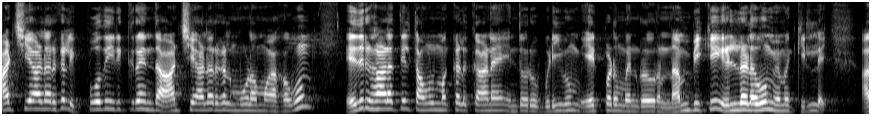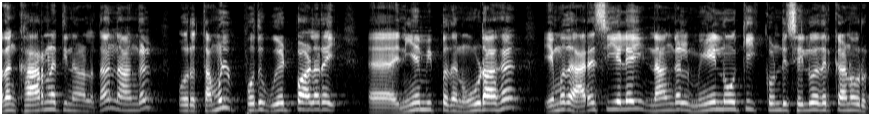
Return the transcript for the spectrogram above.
ஆட்சியாளர்கள் இப்போது இருக்கிற இந்த ஆட்சியாளர்கள் மூலமாகவும் எதிர்காலத்தில் தமிழ் மக்களுக்கான இந்த ஒரு விடிவும் ஏற்படும் என்ற ஒரு நம்பிக்கை எள்ளளவும் எமக்கு இல்லை. அதன் காரணத்தினால தான் நாங்கள் ஒரு தமிழ் பொது வேட்பாளரை நியமிப்பதன் ஊடாக எமது அரசியலை நாங்கள் மேல் நோக்கி கொண்டு செல்வதற்கான ஒரு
